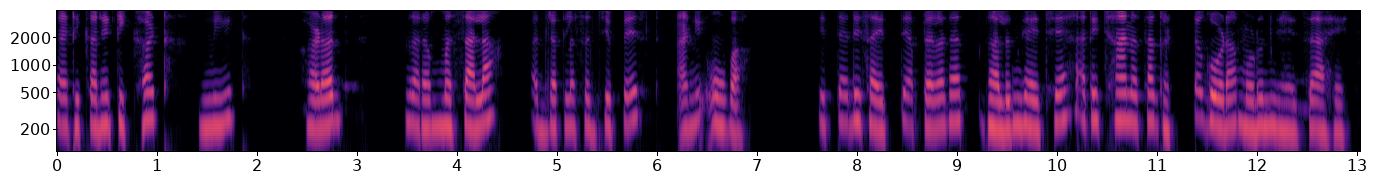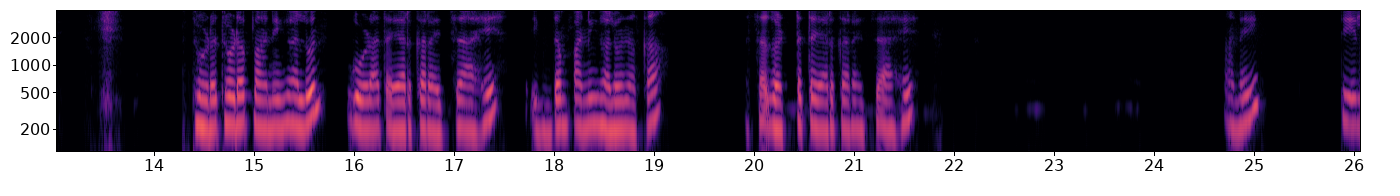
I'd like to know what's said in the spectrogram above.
त्या ठिकाणी तिखट मीठ हळद गरम मसाला अद्रक लसणची पेस्ट आणि ओवा इत्यादी साहित्य आपल्याला त्यात घालून घ्यायचे आहे आणि छान असा घट्ट गोळा मोडून घ्यायचा आहे. थोडं थोडं पाणी घालून गोळा तयार करायचा आहे. एकदम पाणी घालू नका. असा घट्ट तयार करायचा आहे. आणि तेल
